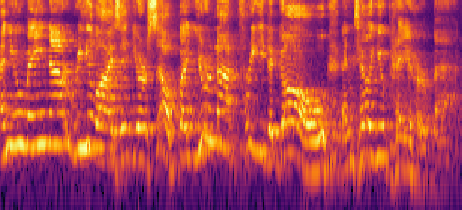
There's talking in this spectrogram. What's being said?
And you may not realize it yourself, but you're not free to go until you pay her back.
